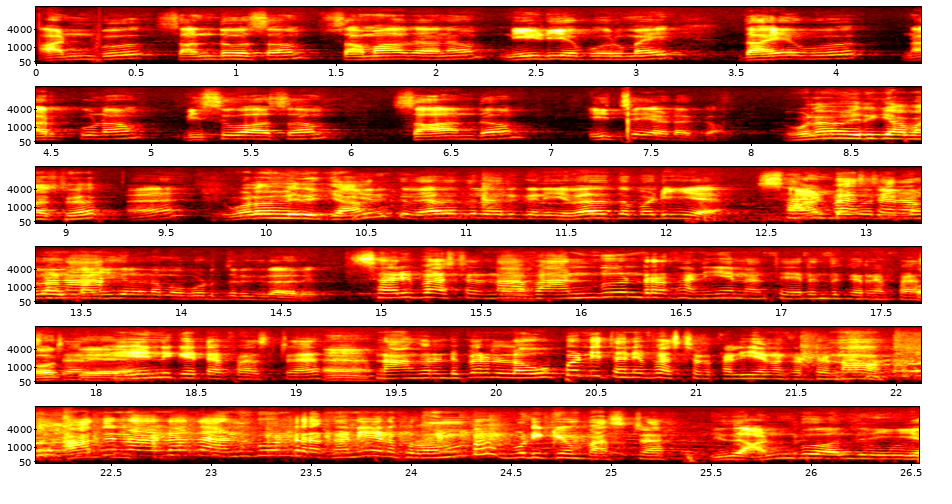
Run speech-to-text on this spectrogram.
அன்பு சந்தோஷம் சமாதானம் நீடிய பொறுமை தயவு நற்குணம் விசுவாசம் சாந்தம் இச்சை இவ்வளவு இருக்கா பாஸ்டர்? இவ்வளவு இருக்கா? இருக்கு வேதத்துல இருக்கு. நீங்க வேதத்தை படிங்க. கனிகளை நம்ம கொடுத்திருக்கிறாரு. சரி பாஸ்டர் நான் அப்ப அன்புன்ற கனியை நான் தெரிந்துக்கிறேன் பாஸ்டர். ஏன்னு கேட்டா பாஸ்டர். நாங்க ரெண்டு பேரும் லவ் பண்ணி தானே பாஸ்டர் கல்யாணம் கட்டணும். அதனால அந்த அன்புன்ற கனி எனக்கு ரொம்ப பிடிக்கும் பாஸ்டர். இது அன்பு வந்து நீங்க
